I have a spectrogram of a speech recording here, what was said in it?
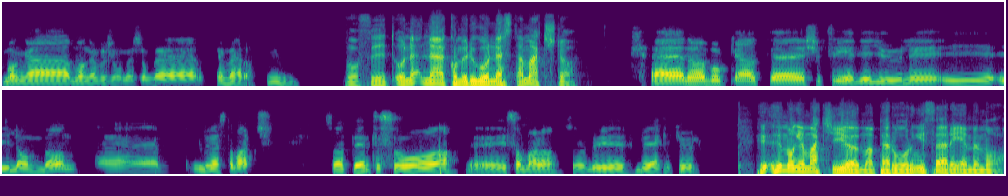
många, många personer som är, är med. Då. Mm. Vad fint. Och när kommer du gå nästa match då? Eh, nu har jag bokat eh, 23 juli i, i London. Eh, det blir nästa match. Så att det är inte så eh, i sommar då, så det blir, blir jäkligt kul. Hur, hur många matcher gör man per år ungefär i MMA?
